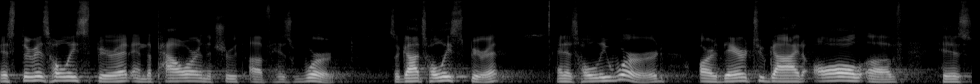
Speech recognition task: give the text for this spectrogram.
is through His Holy Spirit and the power and the truth of His Word. So, God's Holy Spirit and His Holy Word are there to guide all of His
